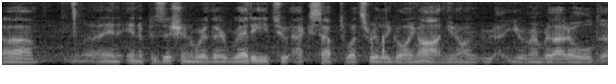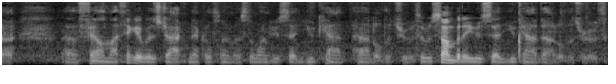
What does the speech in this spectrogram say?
uh, in, in a position where they're ready to accept what's really going on. You know, you remember that old uh, uh, film, I think it was Jack Nicholson was the one who said, you can't handle the truth. It was somebody who said, you can't handle the truth.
